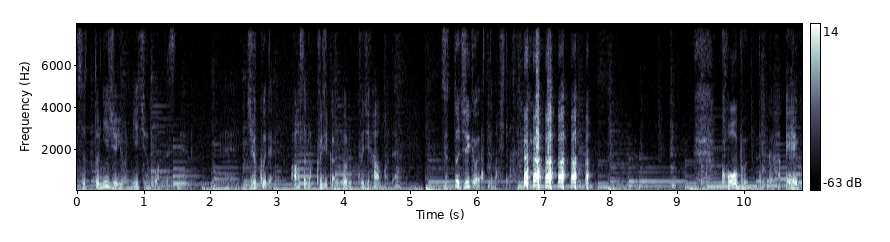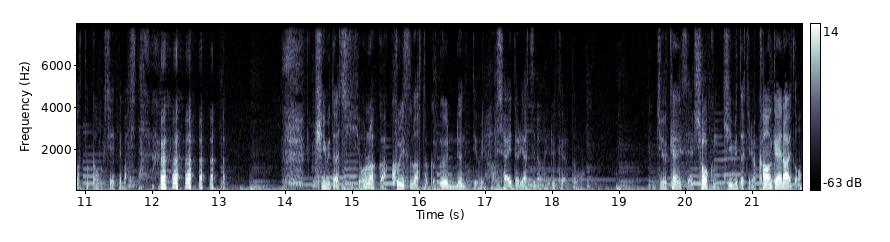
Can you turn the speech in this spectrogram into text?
ずっと2425はですね、えー、塾で朝の9時から夜9時半までずっと授業やってました古文とか英語とか教えてました。君たち世の中はクリスマスとかうんぬんっていうふうにはしゃいでるやつらがいるけれども受験生諸君君たちには関係ないぞ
